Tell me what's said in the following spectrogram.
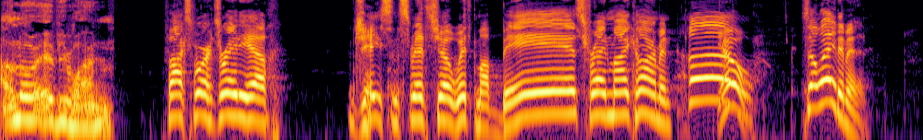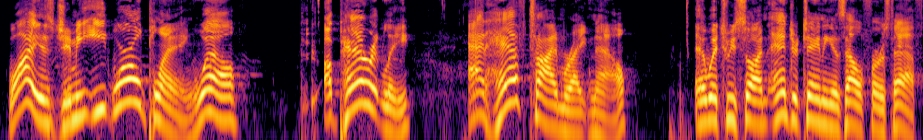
Hello, everyone. Fox Sports Radio, Jason Smith Show with my best friend Mike Harmon. Yo! So, wait a minute. Why is Jimmy Eat World playing? Well, apparently, at halftime right now, in which we saw an entertaining as hell first half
